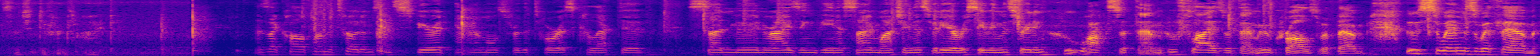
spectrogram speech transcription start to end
such a different vibe as I call upon the totems and spirit animals for the Taurus collective, sun, moon, rising, Venus sign watching this video, receiving this reading, who walks with them, who flies with them, who crawls with them, who swims with them,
